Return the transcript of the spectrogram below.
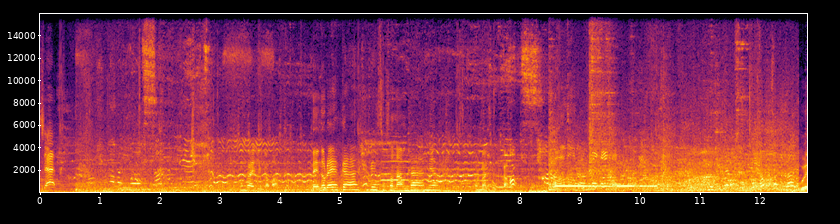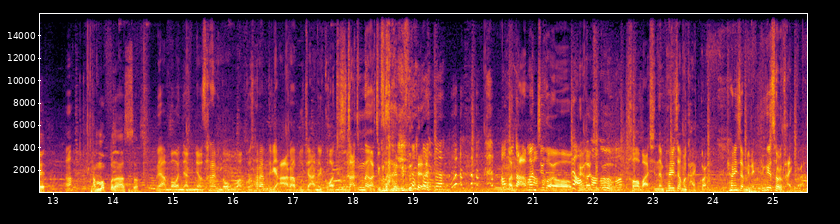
잣. 순간인가 봐. 내 노래가 휴게소에서 나온다면 얼마나 좋을까? 왜 어? 안 먹고 나왔어? 왜 안 먹었냐면요 사람이 너무 많고 사람들이 알아보지 않을 것 같아서 짜증나가지고 나왔는데 아, 아무도 안 나만. 찍어요 왜 아무도 안 그래가지고? 더 맛있는 편의점을 갈 거야 편의점이래 휴게소를 갈 거야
